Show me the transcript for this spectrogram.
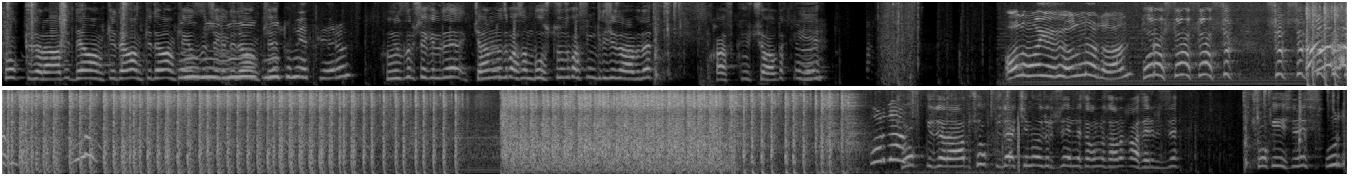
Çok güzel abi. Devam ki devam ki devam ki. Hızlı bir şekilde devam ki. Lootumu yapıyorum. Hızlı bir şekilde canınızı basın. Boost'unuzu basın gideceğiz abiler. Kaskı 3 aldık. iyi. Oğlum o yolun orada lan. Toros Toros Toros sık. Sık sık sık sık sık. sık. Burada. Çok güzel abi. Çok güzel. Kimi öldürsün eline sağlık sağlık. Aferin size. Çok iyisiniz. Burada.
